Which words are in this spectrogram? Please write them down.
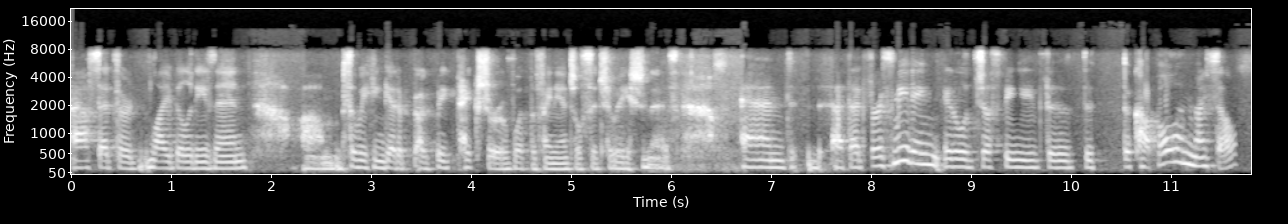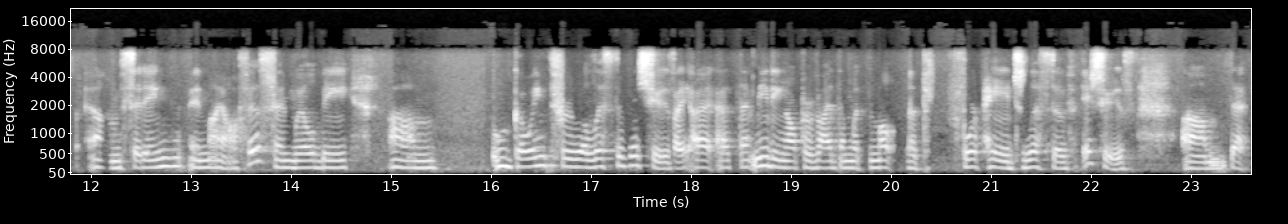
assets or liabilities in, um, so we can get a, a, big picture of what the financial situation is. And at that first meeting, it'll just be the, the, the couple and myself um, sitting in my office, and we'll be um, going through a list of issues. I, I, at that meeting, I'll provide them with a four page list of issues um, that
